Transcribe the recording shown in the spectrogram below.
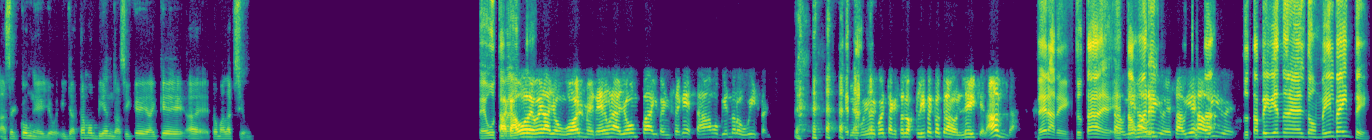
hacer con ellos. Y ya estamos viendo, así que hay que eh, tomar la acción. Me gusta. me Acabo gusta. de ver a John Wall meter una yompa y pensé que estábamos viendo los Wizards. Me di cuenta que son los Clippers contra los Lakers. ¡Anda! Espérate, tú estás, Esa vieja en el, vive, esa vieja está- vive. tú estás viviendo en el 2020.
